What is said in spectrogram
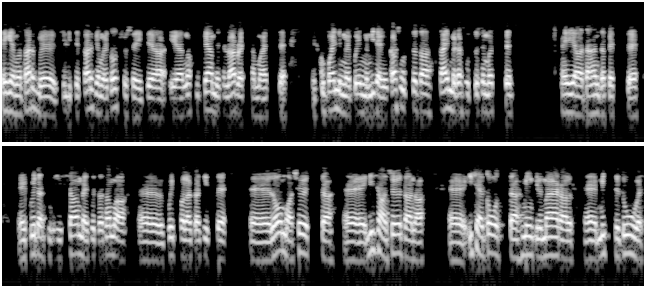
tegema tarbe, selliseid targemaid otsuseid ja, ja noh, me peame selle arvestama, et, et kui palju me võime midagi kasutada taimekasutuse mõttes. Ja tähendab, et kuidas me siis saame sedasama võib-olla ka siis loomasööta lisasöödana Äh, ise toota mingil määral, äh, mitte tuues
